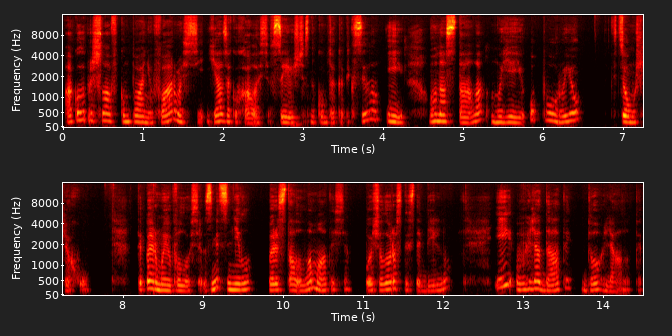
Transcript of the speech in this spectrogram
А коли прийшла в компанію фармасі, я закохалася в серію з часником та капіксилом, і вона стала моєю опорою в цьому шляху. Тепер моє волосся зміцніло, перестало ламатися, почало рости стабільно і виглядати доглянути.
